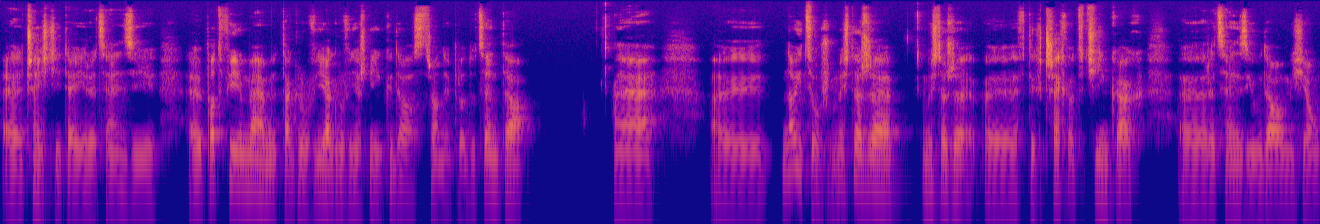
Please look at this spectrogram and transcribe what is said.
e, części tej recenzji e, pod filmem, tak jak również link do strony producenta. E, E, no i cóż, myślę, że myślę, że e, w tych trzech odcinkach e, recenzji udało mi się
